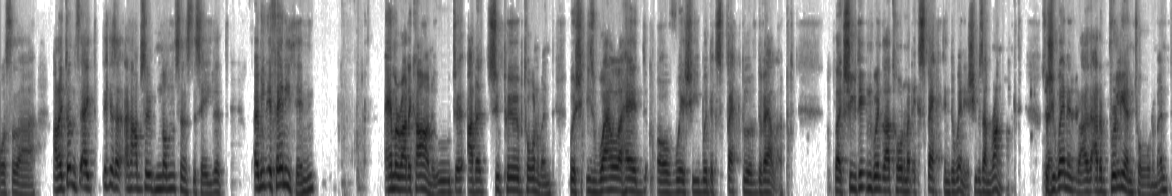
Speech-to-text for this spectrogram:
most of that. And I don't. I think it's an absolute nonsense to say that. I mean, if anything, Emma Raducanu had a superb tournament where she's well ahead of where she would expect to have developed. Like she didn't go into that tournament expecting to win it; she was unranked. So Yeah. she went in at a brilliant tournament.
